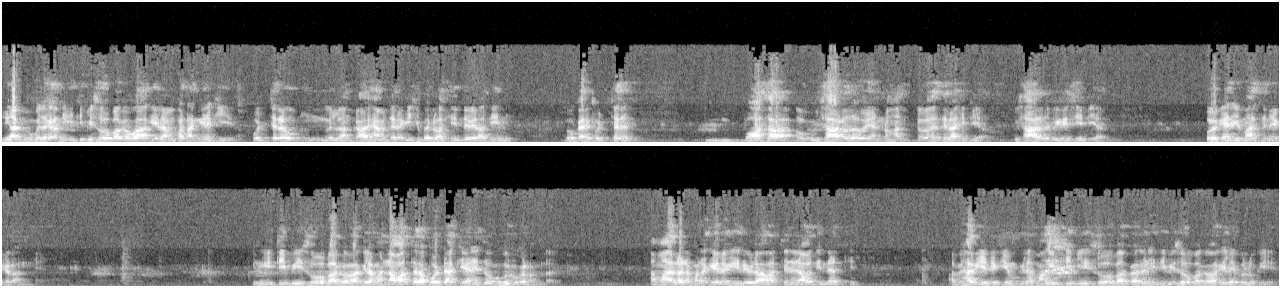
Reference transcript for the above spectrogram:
ඉතින් අපි මොකද කරන්නේ? ඉතිපිසෝ භගවා කියලාම පටන් ගෙන කියන. කොච්චර ලංකාවේ හැමතැනම ගිහි බැලුවා සිද්ධ වෙලා තියෙන්නේ. ඕකයි කොච්චර භාෂා විසරද වයන් වහන්සේලා හිටියා. විසරද පිරිස හිටියා. ඔය ගැන විමර්ශනය කරන්නේ. ඉතින් ඉතිපිසෝ භගවා කියලා මම නවත්තලා පොඩ්ඩක් කියන්නේ ඒක හුරු කරන්නයි. සමහරවිට මට කෙල ගිහිලි වෙලාවක් තියෙන නවතින්න ඇත්තේ. අපි හරියට කියමු කියලා මම ඉතිපි සෝබක් වගේ ඉතිපි සෝබක් වගේ ලැබුණු කියේ.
